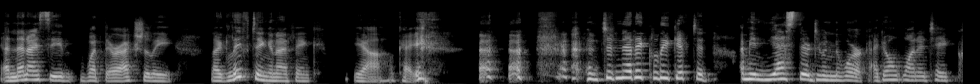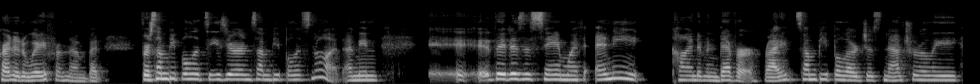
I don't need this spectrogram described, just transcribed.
And then i see what they're actually like lifting and i think yeah okay. Genetically gifted. I mean yes they're doing the work. I don't want to take credit away from them but for some people it's easier and some people it's not i mean it, it is the same with any kind of endeavor, right? Some people are just naturally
